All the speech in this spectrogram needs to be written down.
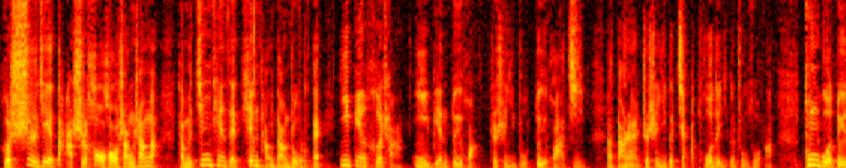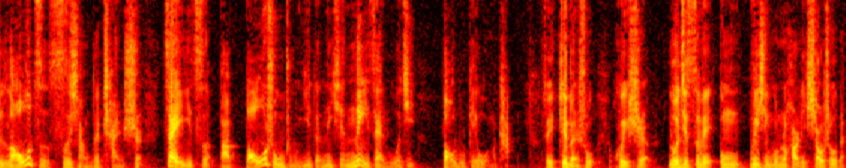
和世界大事浩浩汤汤啊，他们今天在天堂当中，哎，一边喝茶一边对话，这是一部对话集啊，当然这是一个假托的一个著作啊，通过对老子思想的阐释，再一次把保守主义的那些内在逻辑暴露给我们看。所以这本书会是逻辑思维公微信公众号里销售的，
